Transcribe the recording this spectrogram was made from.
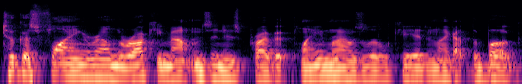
took us flying around the Rocky Mountains in his private plane when I was a little kid, and I got the bug.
